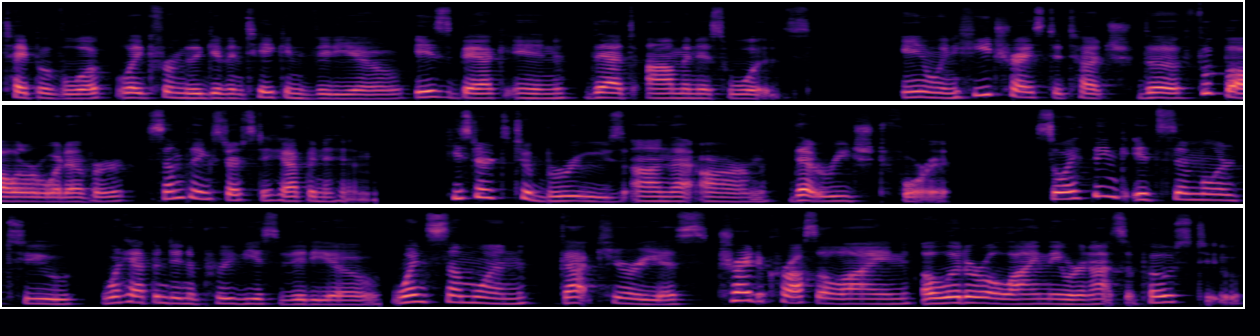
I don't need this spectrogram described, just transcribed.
type of look, like from the Given Taken video, is back in that ominous woods. And when he tries to touch the football or whatever, something starts to happen to him. He starts to bruise on that arm that reached for it. So I think it's similar to what happened in a previous video when someone got curious, tried to cross a line, a literal line they were not supposed to,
